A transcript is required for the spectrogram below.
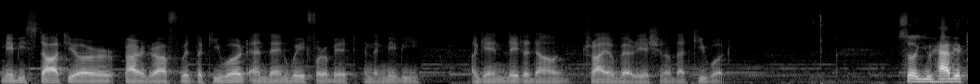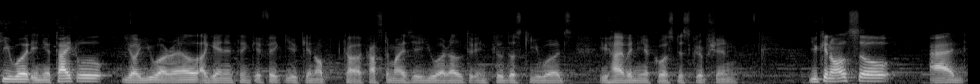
maybe start your paragraph with the keyword and then wait for a bit and then maybe again later down try a variation of that keyword so you have your keyword in your title, your URL, again in Thinkific, you can uh, customize your URL to include those keywords. You have it in your course description. You can also add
